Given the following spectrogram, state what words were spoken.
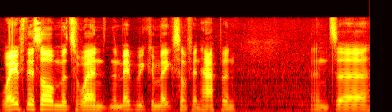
Wait for this ultimate to end, and then maybe we can make something happen. And uh,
